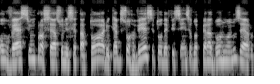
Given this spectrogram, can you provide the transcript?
houvesse um processo licitatório que absorvesse toda a eficiência do operador no ano zero.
